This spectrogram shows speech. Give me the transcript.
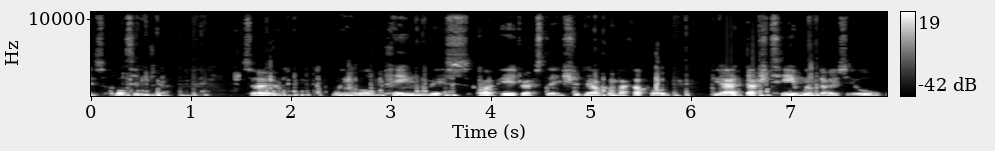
is a lot easier. So we will ping this IP address that it should now come back up on. If you add dash T in Windows, it will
